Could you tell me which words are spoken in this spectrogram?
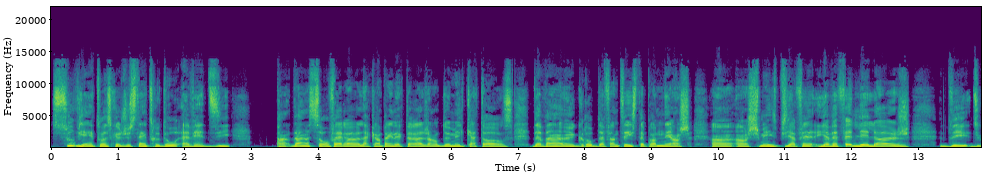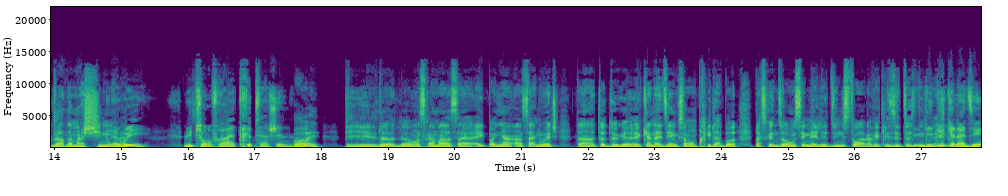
Souviens-toi ce que Justin Trudeau avait dit pendant, sauf erreur, la campagne électorale, genre 2014, devant un groupe de femmes, tu sais, il s'était promené en, en, en chemise, puis il, a fait, il avait fait l'éloge des- du gouvernement chinois. Ben oui. Lui puis son frère tripent sa Chine. Oui, oui. Puis là, là, on se ramasse à être pogné en, sandwich. T'as t'as deux euh, Canadiens qui sont pris là-bas parce que nous autres, on s'est mêlé d'une histoire avec les États-Unis. Les deux Canadiens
